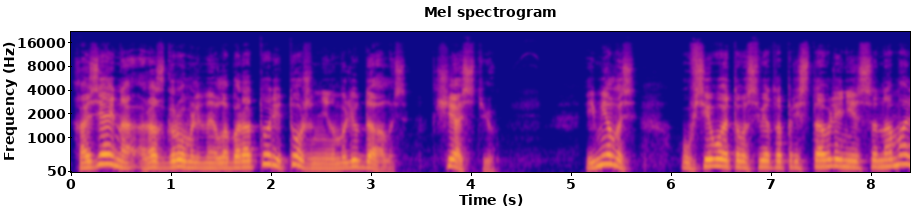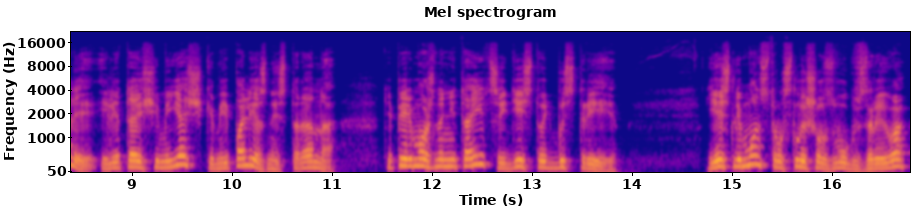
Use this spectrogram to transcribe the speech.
Хозяина разгромленной лаборатории тоже не наблюдалось, к счастью. Имелось у всего этого светопреставления с аномалией и летающими ящиками и полезная сторона. Теперь можно не таиться и действовать быстрее. Если монстр услышал звук взрыва,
